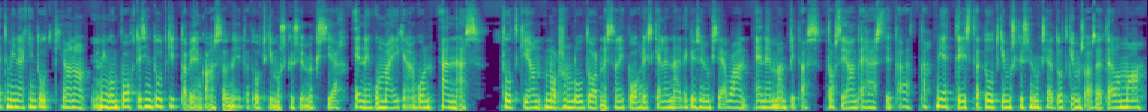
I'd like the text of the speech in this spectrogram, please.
että minäkin tutkijana niin pohtisin tutkittavien kanssa niitä tutkimuskysymyksiä ennen kuin mä ikään kuin NS tutkijan norsunluutornissa niin pohdiskelen näitä kysymyksiä, vaan enemmän pitäisi tosiaan tehdä sitä, että miettii sitä tutkimuskysymyksiä tutkimusasetelmaa,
